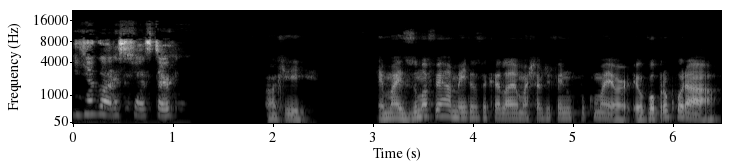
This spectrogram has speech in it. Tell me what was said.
E agora, Chester? Ok. É mais uma ferramenta, só que ela é uma chave de fenda um pouco maior. Eu vou procurar.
